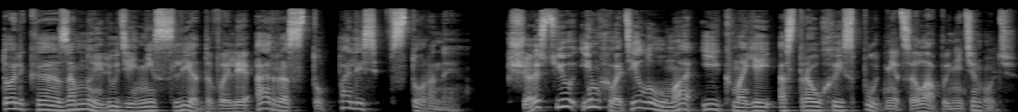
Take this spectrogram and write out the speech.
Только за мной люди не следовали, а расступались в стороны. К счастью, им хватило ума и к моей остроухой спутнице лапы не тянуть.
